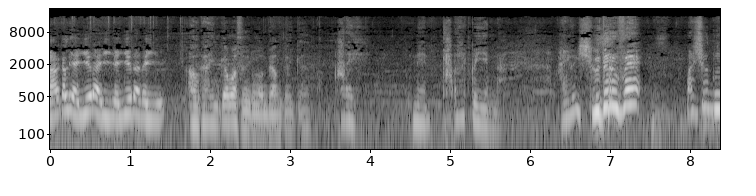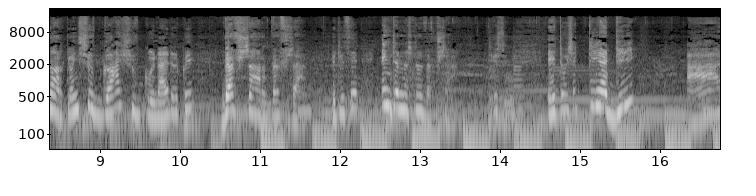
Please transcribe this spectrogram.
না আর খালি আইয়ের আইয়ে আইয়ের আর আইয়ে। আলগা ইনকাম আছে কোনো হালকা ইনকাম আরে নেন কারোর কইয়েন না। আই ওই সুদের উপরে মানে সুদ না আর কি মানে সুদ গায় সুদ কই না এটা কই ব্যবসা আর ব্যবসা। এটা হচ্ছে ইন্টারন্যাশনাল ব্যবসা ঠিক আছে? এটা হচ্ছে টিয়া ডি আর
